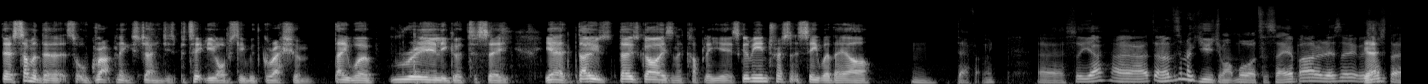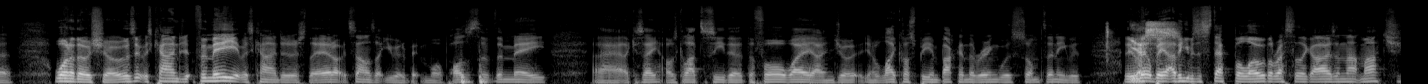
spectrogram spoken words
there's some of the sort of grappling exchanges, particularly obviously with Gresham. They were really good to see. Yeah, those those guys in a couple of years. It's going to be interesting to see where they are. Mm, definitely. Uh, so yeah, uh, I don't know. There's not a huge amount more to say about it, is it? It was yeah. just a, one of those shows. It was kind of for me. It was kind of just there. It sounds like you were a bit more positive than me. Uh, like I say, I was glad to see the the four way. I enjoyed, you know, Lykos being back in the ring was something. He was a yes. little bit. I think he was a step below the rest of the guys in that match.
